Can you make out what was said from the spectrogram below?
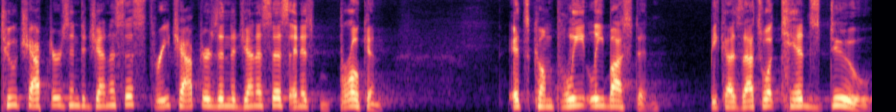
Two chapters into Genesis, three chapters into Genesis, and it's broken. It's completely busted because that's what kids do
